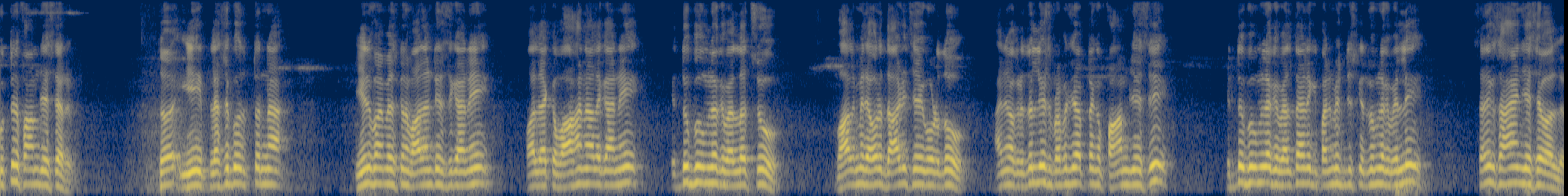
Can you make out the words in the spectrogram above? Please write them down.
గుర్తుని ఫామ్ చేశారు. సో ఈ ప్లస్ గుర్తున్న యూనిఫామ్ వేసుకున్న వాలంటీర్స్ కానీ వాళ్ళ యొక్క వాహనాలు కానీ యుద్ధ భూమిలోకి వెళ్ళొచ్చు. వాళ్ళ మీద ఎవరు దాడి చేయకూడదు అని ఒక రిజల్యూషన్ ప్రపంచవ్యాప్తంగా ఫామ్ చేసి యుద్ధ భూమిలోకి వెళ్తానికి పర్మిషన్ తీసుకుని యుద్ధ భూమిలోకి వెళ్ళి సైనిక సహాయం చేసేవాళ్ళు.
